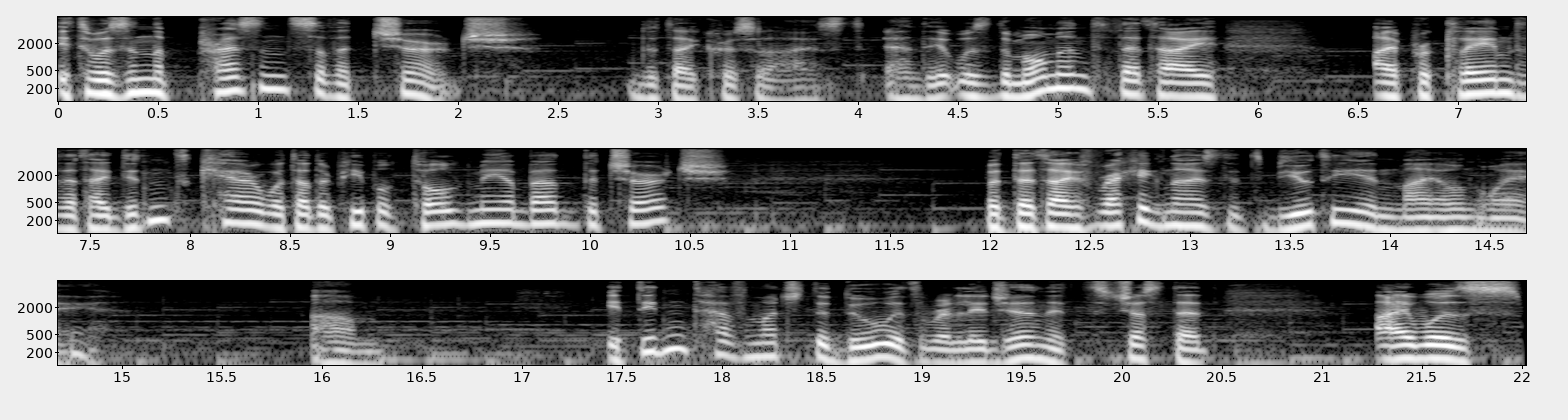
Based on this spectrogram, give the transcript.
it was in the presence of a church that I crystallized. And it was the moment that I, I proclaimed that I didn't care what other people told me about the church but that I've recognized its beauty in my own way. Um, it didn't have much to do with religion. It's just that I was,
